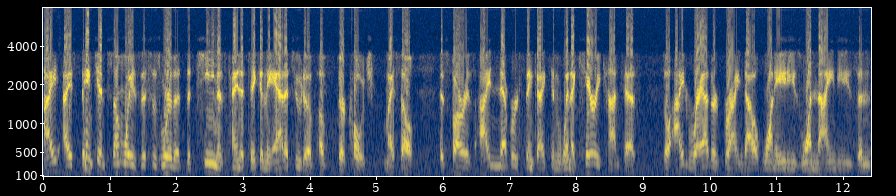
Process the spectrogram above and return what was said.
I, I think in some ways this is where the, the team has kind of taken the attitude of, of their coach, myself, as far as I never think I can win a carry contest so I'd rather grind out 180s, 190s, and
